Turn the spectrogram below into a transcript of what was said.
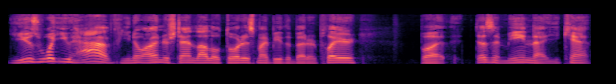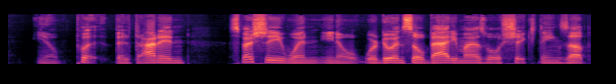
use what you have. You know, I understand Lalo Torres might be the better player, but it doesn't mean that you can't. You know, put Beltran in especially when you know we're doing so bad. You might as well shake things up,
